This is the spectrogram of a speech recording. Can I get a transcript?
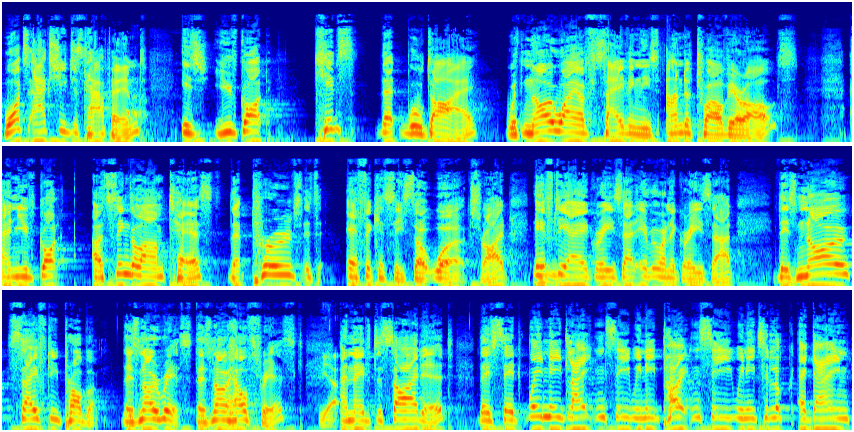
what's actually just happened is you've got kids that will die with no way of saving these under 12 year olds, and you've got a single arm test that proves its efficacy, so it works, right? Mm-hmm. FDA agrees that, everyone agrees that. There's no safety problem. There's no risk. There's no health risk. Yeah. And they've decided, they've said, we need latency, we need potency, we need to look again.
